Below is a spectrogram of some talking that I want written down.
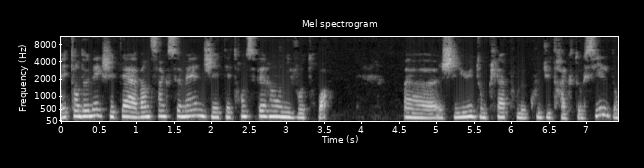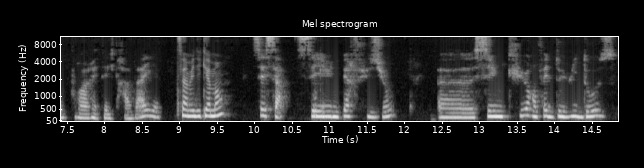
étant donné que j'étais à 25 semaines, j'ai été transférée en niveau 3. Euh, j'ai eu donc là pour le coup du tractocyle, donc pour arrêter le travail. C'est un médicament? C'est ça, c'est une perfusion. Euh, c'est une cure en fait de 8 doses,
